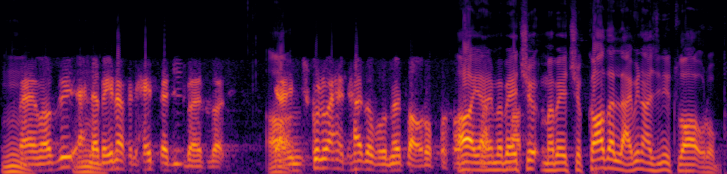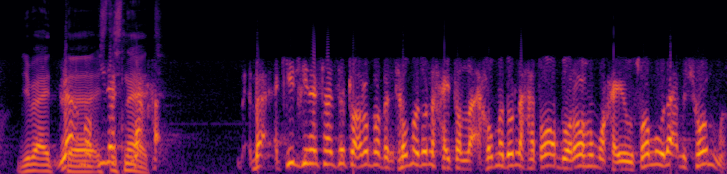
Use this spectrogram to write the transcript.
فاهم قصدي؟ إحنا. بقينا في الحتة دي بقى دلوقتي آه. يعني مش كل واحد هدفه إنه يطلع أوروبا خلاص. آه يعني ما بقتش ما بقتش القاعدة اللاعبين عايزين يطلعوا أوروبا دي بقت استثناءات لا، بقى أكيد في ناس عايزة تطلع أوروبا بس هم دول اللي هيطلع هم دول اللي هتقعد وراهم وهيوصلوا لا مش هم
